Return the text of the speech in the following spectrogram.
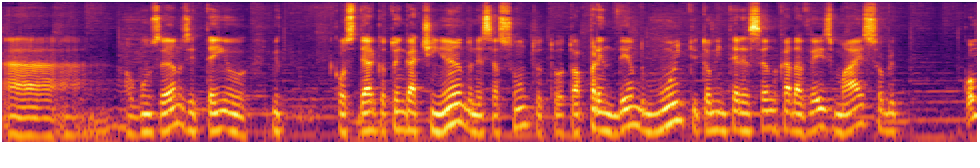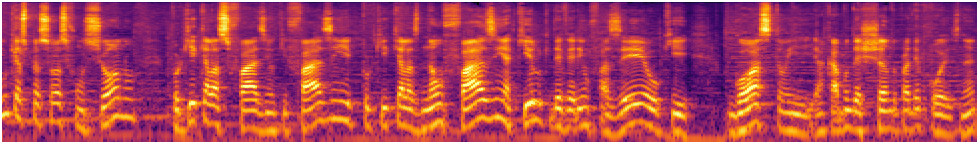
há, alguns anos e tenho me considero que eu estou engatinhando nesse assunto, estou aprendendo muito e estou me interessando cada vez mais sobre como que as pessoas funcionam, por que, que elas fazem o que fazem e por que, que elas não fazem aquilo que deveriam fazer ou que gostam e acabam deixando para depois, né?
